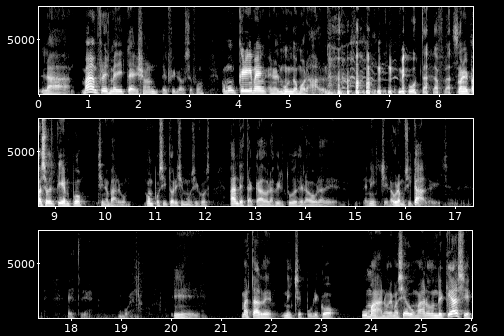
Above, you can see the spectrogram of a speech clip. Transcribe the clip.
la Manfred's Meditation del filósofo como un crimen en el mundo moral. Me gusta la frase. Con el paso del tiempo, sin embargo, compositores y músicos han destacado las virtudes de la obra de, de Nietzsche, la obra musical. Este, bueno. Y más tarde Nietzsche publicó Humano, demasiado humano, donde ¿qué hace?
